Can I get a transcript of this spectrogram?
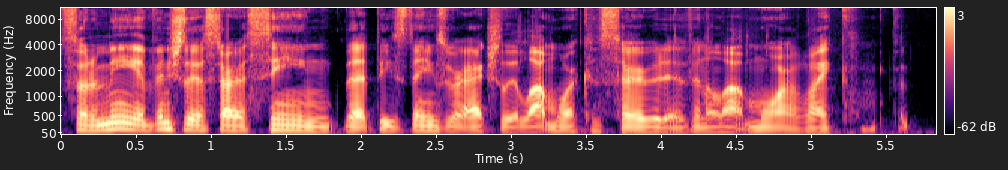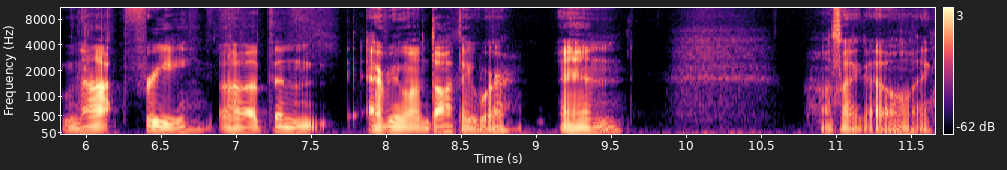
So to me, eventually I started seeing that these things were actually a lot more conservative and a lot more like not free uh, than everyone thought they were. And I was like, oh, like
